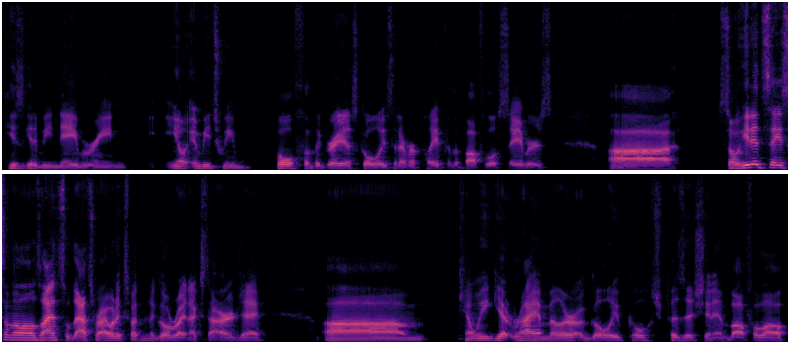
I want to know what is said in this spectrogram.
he's going to be neighboring, you know, in between both of the greatest goalies that ever played for the Buffalo Sabres. Uh, so he did say something along those lines. So that's where I would expect him to go right next to RJ. Um, can we get Ryan Miller a goalie coach position in Buffalo?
